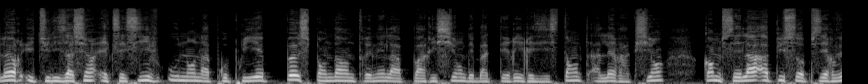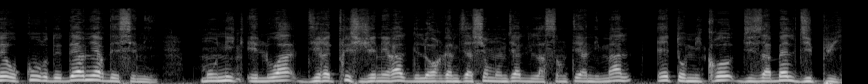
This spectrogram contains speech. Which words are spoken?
Leur utilisation excessive ou non appropriée peut cependant entraîner l'apparition des bactéries résistantes à leur action, comme cela a pu s'observer au cours de dernières décennies. Monique Eloi, directrice générale de l'Organisation mondiale de la santé animale, est au micro d'Isabelle Dupuis.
